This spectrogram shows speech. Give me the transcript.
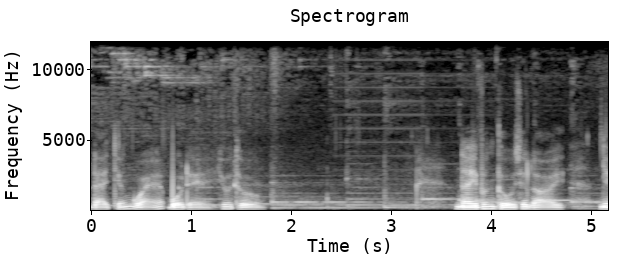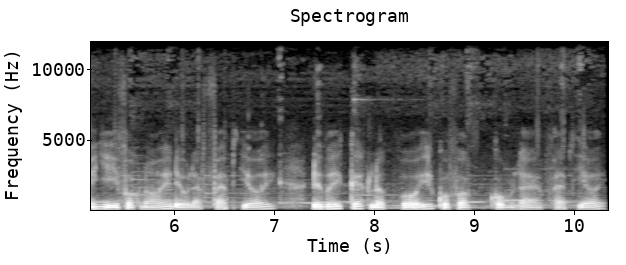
đã chứng quả Bồ Đề vô thượng. Này văn thù sẽ lợi, những gì Phật nói đều là Pháp giới, đối với các lực vô ý của Phật cũng là Pháp giới.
